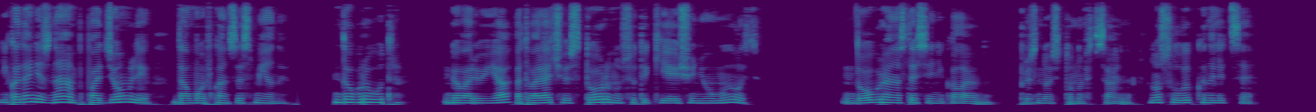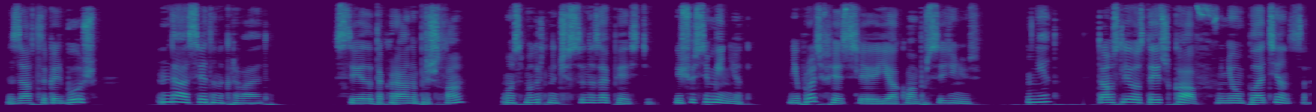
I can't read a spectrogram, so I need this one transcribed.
Никогда не знаем, попадем ли домой в конце смены. Доброе утро. Говорю я, отворачиваясь в сторону, все-таки я еще не умылась. Добрая Анастасия Николаевна, произносит он официально, но с улыбкой на лице. Завтракать будешь? Да, Света накрывает. Света так рано пришла? Он смотрит на часы на запястье. Еще семи нет. Не против, если я к вам присоединюсь? Нет. Там слева стоит шкаф, в нем полотенце,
